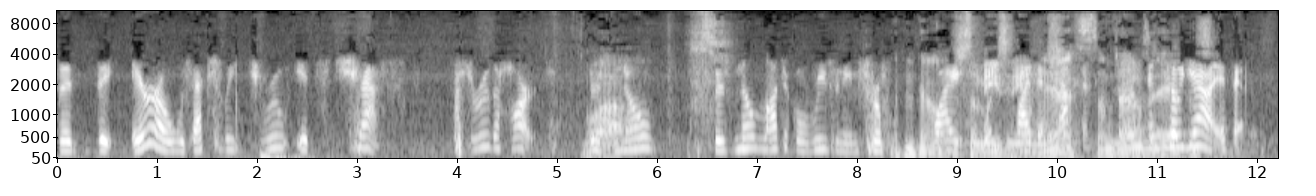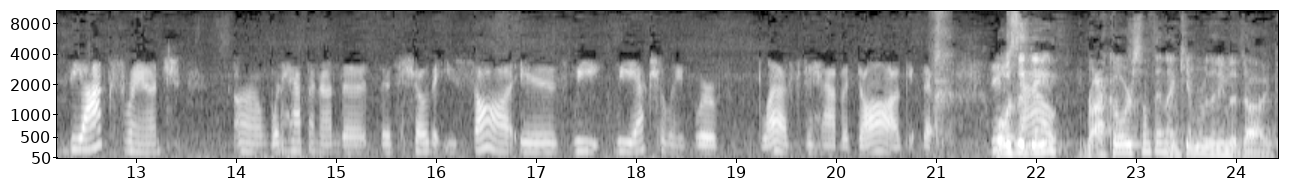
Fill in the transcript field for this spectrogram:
the the arrow was actually through its chest, through the heart. There's Wow. no there's no logical reasoning for No, why just amazing why that animals. Yeah, happened. sometimes And it so happens. yeah, at the, the Ox Ranch, uh, what happened on the the show that you saw is we we actually were blessed to have a dog that. What was the out- name? Rocco or something? I can't remember the name of the dog.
